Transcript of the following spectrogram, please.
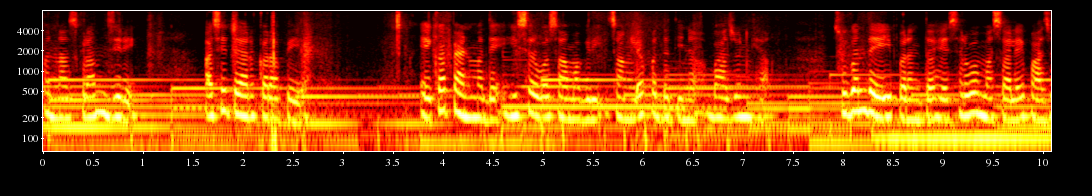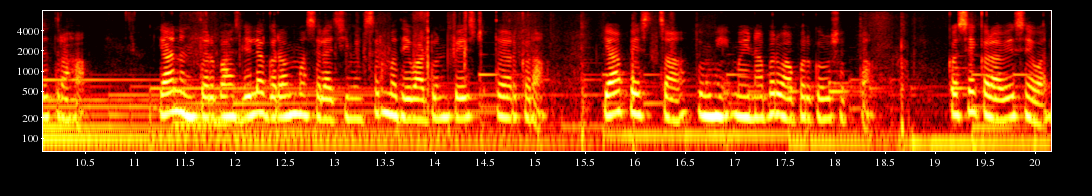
पन्नास ग्राम जिरे. असे तयार करा पेय. एका पॅनमध्ये ही सर्व सामग्री चांगल्या पद्धतीनं भाजून घ्या. सुगंध येईपर्यंत हे सर्व मसाले भाजत राहा. यानंतर भाजलेल्या गरम मसाल्याची मिक्सरमध्ये वाटून पेस्ट तयार करा. या पेस्टचा तुम्ही महिनाभर वापर करू शकता. कसे करावे सेवन?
